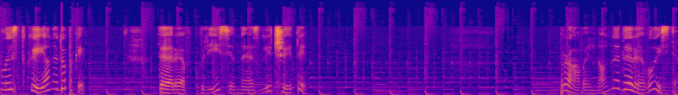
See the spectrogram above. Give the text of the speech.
Листки, а не дубки. Дерев в лісі не злічити. Правильно, не дерев листя.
